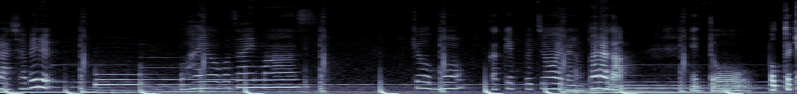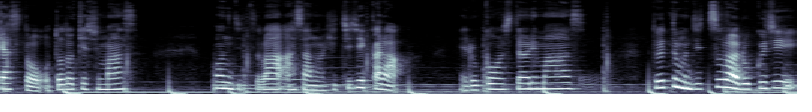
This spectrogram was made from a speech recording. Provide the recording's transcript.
からしゃべる。おはようございます。今日も崖っぷちオイルのパラがえっとポッドキャストをお届けします。本日は朝の7時から録音しております。といっても実は6時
